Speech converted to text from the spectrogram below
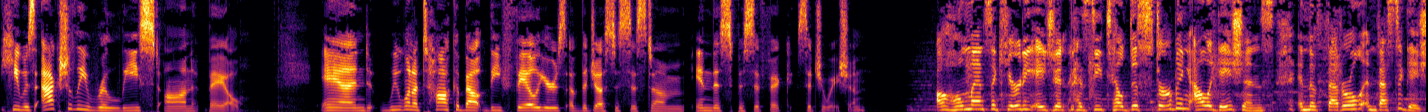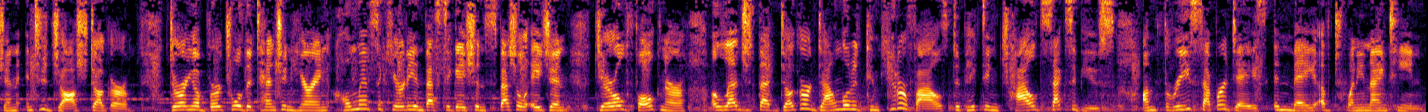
he was actually released on bail. And we want to talk about the failures of the justice system in this specific situation. A Homeland Security agent has detailed disturbing allegations in the federal investigation into Josh Duggar. During a virtual detention hearing, Homeland Security Investigations Special Agent Gerald Faulkner alleged that Duggar downloaded computer files depicting child sex abuse on three separate days in May of 2019.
